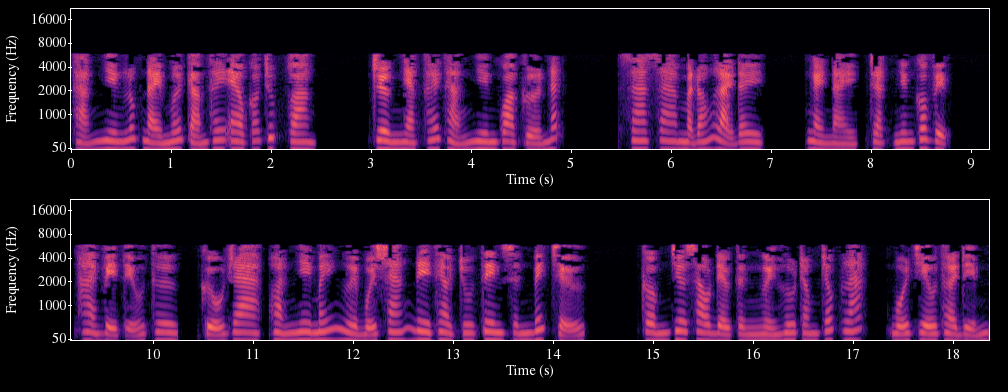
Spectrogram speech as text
thản nhiên lúc này mới cảm thấy eo có chút toan. Trường nhạc thấy thản nhiên qua cửa nách. Xa xa mà đón lại đây. Ngày này, trạch nhưng có việc. Hai vị tiểu thư, cửu ra, hoành nhi mấy người buổi sáng đi theo chu tiên sinh biết chữ. Cơm chưa sau đều từng người hưu trong chốc lát, buổi chiều thời điểm,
